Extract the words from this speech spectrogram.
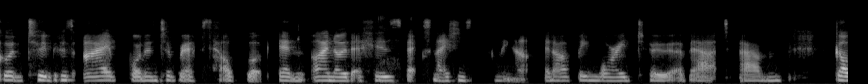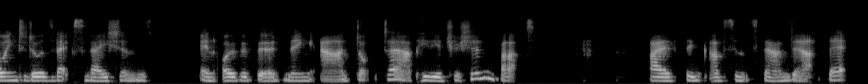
good too because I've gone into Raf's health book and I know that his vaccinations are coming up, and I've been worried too about um, going to do his vaccinations and overburdening our doctor, our pediatrician. But I think I've since found out that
